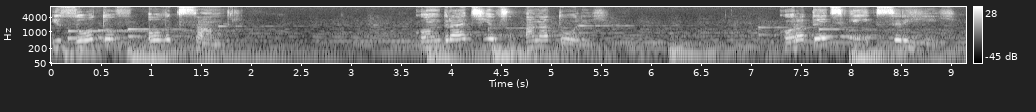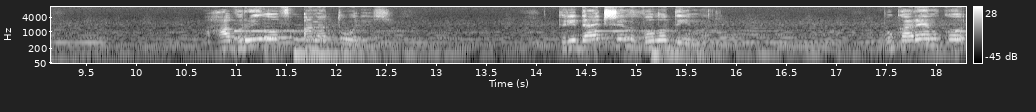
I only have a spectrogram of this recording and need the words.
Ізотов Олександр, Кондратєв Анатолій, Коротецький Сергій, Гаврилов Анатолій, Прідачин Володимир, Букаренко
